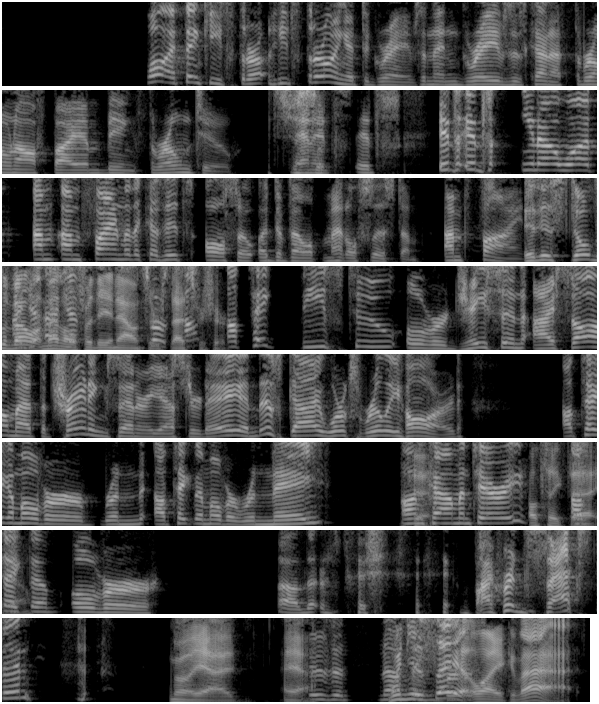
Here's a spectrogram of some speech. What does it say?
Well, I think he's he's throwing it to Graves, and then Graves is kind of thrown off by him being thrown to. It's just and so- it's it's it's it's you know what I'm I'm fine with it because it's also a developmental system. I'm fine. it is still I developmental guess- for the announcers, Look, that's I'll- for sure. I'll take these two over Jason. I saw him at the training center yesterday, and this guy works really hard. I'll take him over. Ren- I'll take them over Renee on Okay. commentary. I'll take that. I'll take yeah. them over uh, Byron Saxton, Well, yeah, yeah. When you say but- it like that,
